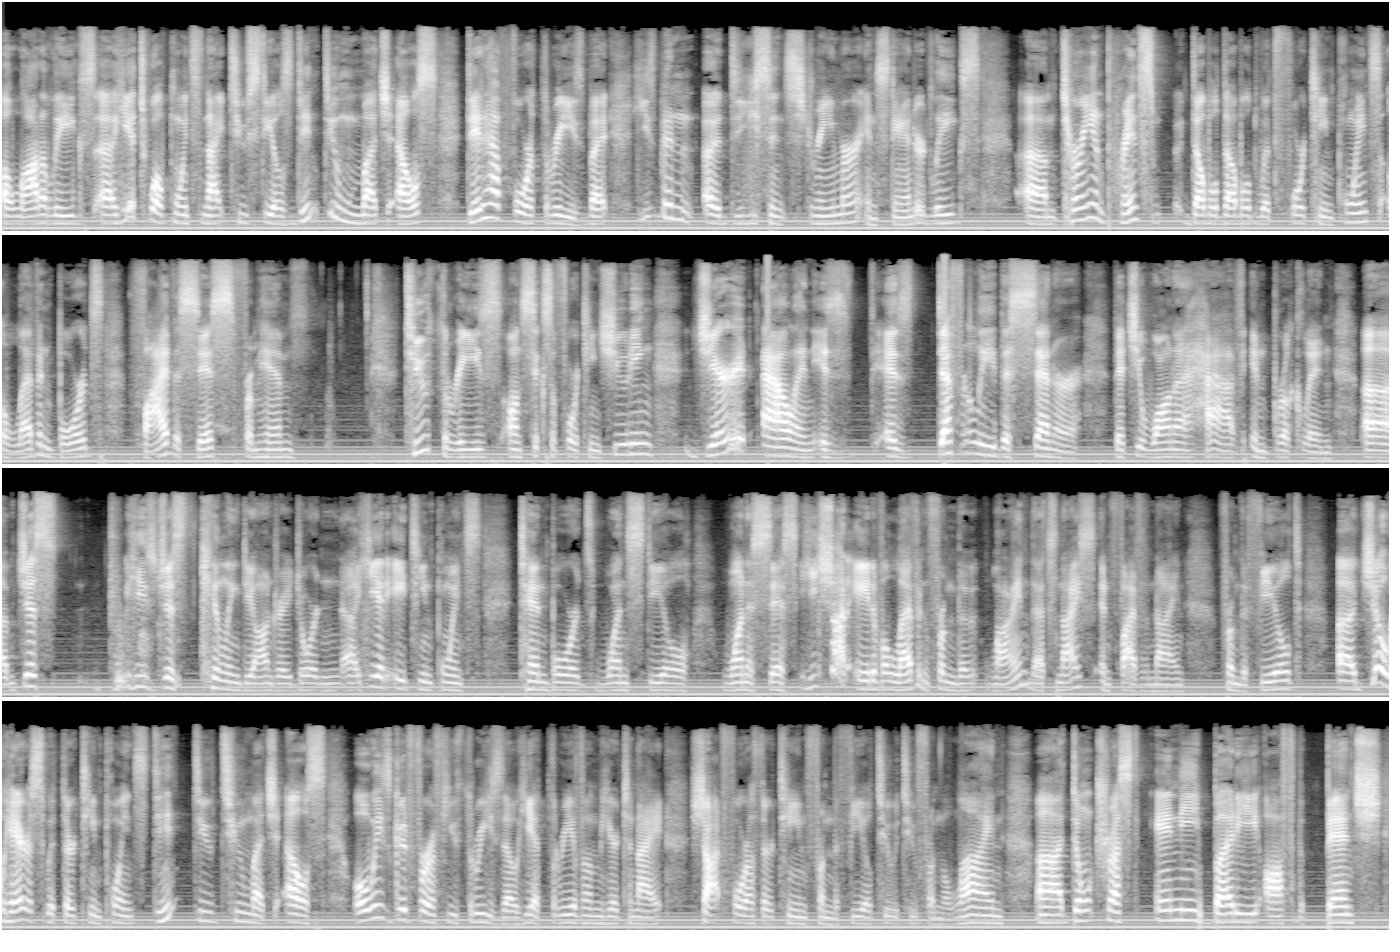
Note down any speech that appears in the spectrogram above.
a lot of leagues. Uh, he had 12 points tonight, two steals. Didn't do much else. Did have four threes, but he's been a decent streamer in standard leagues. Um, Taurean Prince double doubled with 14 points, 11 boards, five assists from him two threes on six of 14 shooting. Jarrett Allen is is definitely the center that you want to have in Brooklyn. Uh, just he's just killing DeAndre Jordan. Uh, he had 18 points, 10 boards, one steal, one assist. He shot 8 of 11 from the line. That's nice. And 5 of 9 from the field. Uh, Joe Harris with 13 points didn't do too much else. Always good for a few threes, though. He had three of them here tonight. Shot 4 of 13 from the field, 2 of 2 from the line. Uh, don't trust anybody off the bench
